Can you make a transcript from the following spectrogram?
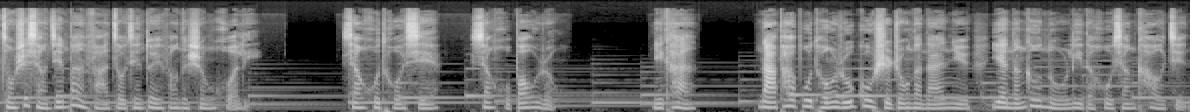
总是想尽办法走进对方的生活里，相互妥协，相互包容。你看，哪怕不同如故事中的男女，也能够努力的互相靠近，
